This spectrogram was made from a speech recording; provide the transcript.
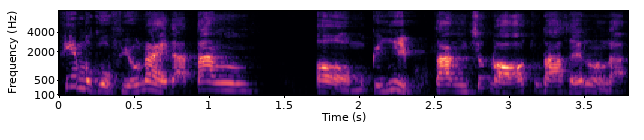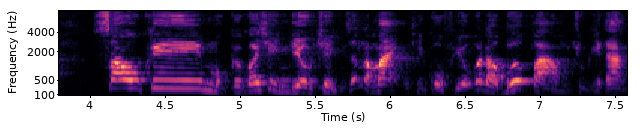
Khi mà cổ phiếu này đã tăng ở một cái nhịp tăng trước đó, chúng ta thấy rằng là sau khi một cái quá trình điều chỉnh rất là mạnh thì cổ phiếu bắt đầu bước vào một chu kỳ tăng.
